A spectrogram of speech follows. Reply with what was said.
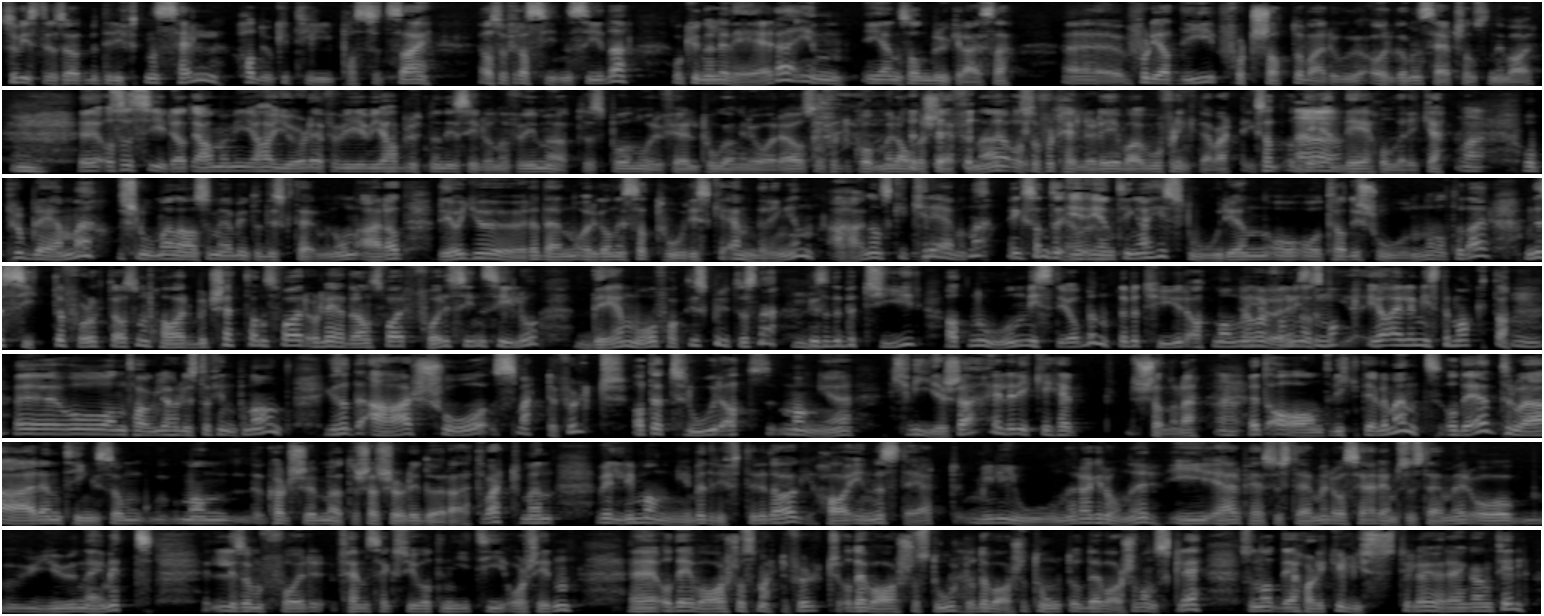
så viste det seg at bedriften selv hadde jo ikke tilpasset seg, altså fra sin side, å kunne levere inn i en sånn brukerreise. Eh, fordi at de fortsatte å være organisert sånn som de var. Mm. Eh, og så sier de at ja, men vi har, gjør det for vi, vi har brutt ned de siloene for vi møtes på Nordfjell to ganger i året, og så kommer alle sjefene og så forteller de hva, hvor flinke de har vært. ikke sant? Og det, det holder ikke. Nei. Og problemet slo meg da, som jeg begynte å diskutere med noen, er at det å gjøre den organisatoriske endringen er ganske krevende. ikke sant? Ja. En ting er historien og, og tradisjonen og alt det der, men det sitter folk da som har budsjettansvar og lederansvar for sin silo. Det må faktisk brytes ned. Mm. Det betyr at noen mister jobben. Det betyr at man må gjøre miste makt. Ja, eller miste makt, da. Mm. Eh, og antagelig har lyst til å finne på noe annet. Det er så smertefullt at jeg tror at mange kvier seg, eller ikke helt skjønner det. Et annet viktig element, og det tror jeg er en ting som man kanskje møter seg sjøl i døra etter hvert, men veldig mange bedrifter i dag har investert millioner av kroner i ERP-systemer og CRM-systemer og you name it, liksom for fem, seks, syv, åtte, ni, ti år siden. Eh, og det var så smertefullt, og det var så stort, og det var så tungt, og det var så vanskelig. Sånn at det har de ikke lyst til å gjøre en gang til.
